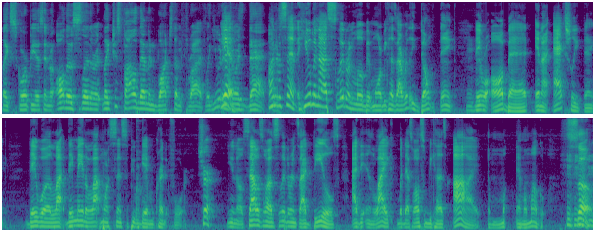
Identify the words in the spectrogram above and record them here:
like Scorpius and all those Slytherin, like just followed them and watched them thrive, like you would Yeah. enjoy that. Hundred percent. Humanize Slytherin a little bit more because I really don't think Mm-hmm. they were all bad, and I actually think they were a lot. They made a lot more sense than people gave them credit for. Sure. You know, Salazar Slytherin's ideals I didn't like, but that's also because I am, am a muggle. So,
